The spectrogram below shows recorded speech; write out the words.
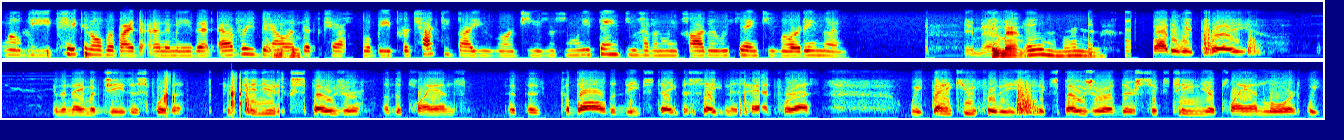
will be taken over by the enemy, that every ballot mm-hmm. that's cast will be protected by you, Lord Jesus. And we thank you, Heavenly Father. We thank you, Lord. Amen. Amen. Amen. Amen. Father, we pray in the name of Jesus for the continued exposure of the plans that the cabal, the deep state, the Satanists had for us. We thank you for the exposure of their 16 year plan, Lord. We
